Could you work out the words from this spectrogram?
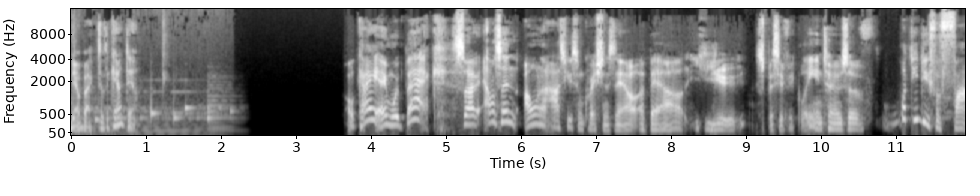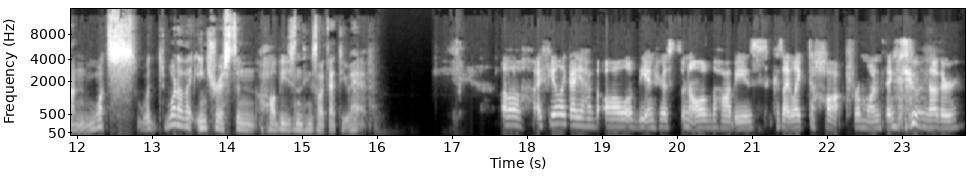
Now back to the countdown. Okay, and we're back. So, Ellocin, I want to ask you some questions now about you specifically in terms of what do you do for fun? What's what what other interests and hobbies and things like that do you have? Oh, I feel like I have all of the interests and all of the hobbies because I like to hop from one thing to another.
